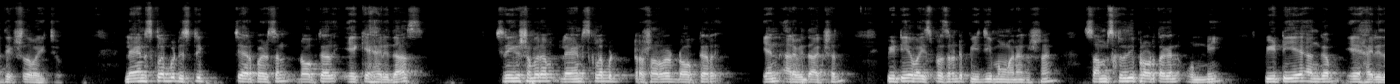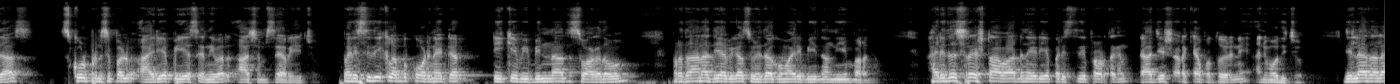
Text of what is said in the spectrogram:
അധ്യക്ഷത വഹിച്ചു. Lions club district chairperson doctor A K Haridas Sreekrishnapuram lions club treasurer doctor N Aravindakshan P T A vice president P G Mohanakrishnan Samskriti പ്രവർത്തകൻ ഉണ്ണി പി ടി എ അംഗം A Haridas school principal Arya P S എന്നിവർ ആശംസ അറിയിച്ചു. പരിസ്ഥിതി club coordinator T K Vipinnath സ്വാഗതവും പ്രധാന അധ്യാപിക സുനിതാകുമാരി ബി നന്ദിയും പറഞ്ഞു. ഹരിതശ്രേഷ്ഠ അവാർഡ് നേടിയ പരിസ്ഥിതി പ്രവർത്തകൻ രാജേഷ് അടക്കാപ്പത്തൂരിനെ അനുമോദിച്ചു. ജില്ലാതല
